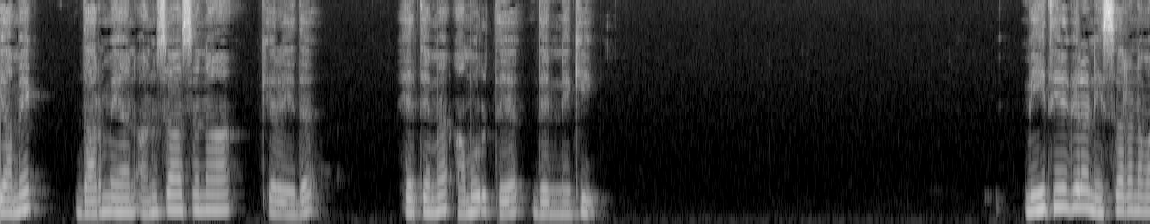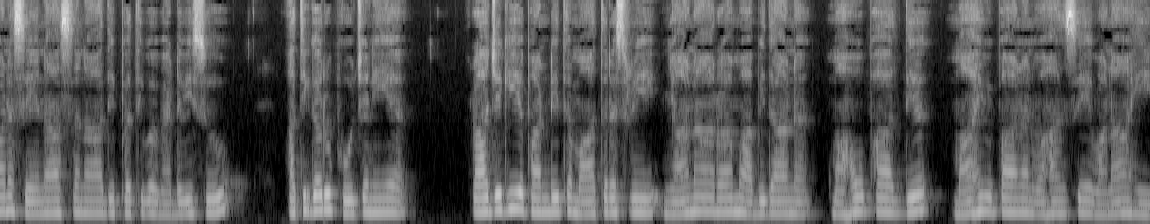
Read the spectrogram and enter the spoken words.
යමෙක් ධර්මයන් අනුශාසනා කෙරේද හෙතෙම අමෘතය දෙන්නේකි. මීතියගල නිස්සරණ වන සේනාසනාධිපතිව වැඩවිසූ අතිගරු පූජනීය රාජකීය පඬිත මාතර ශ්‍රී ඥානාරාම අභිදාන මහෝපාද්‍ය මාහිමිපාණන් වහන්සේ වනාහි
